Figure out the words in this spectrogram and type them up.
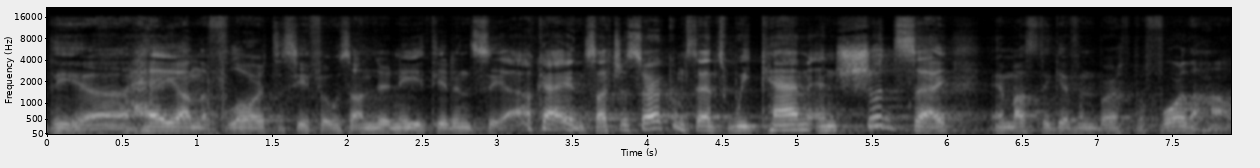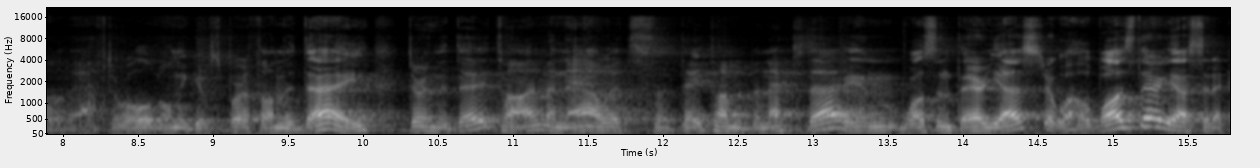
the uh, hay on the floor to see if it was underneath. You didn't see, okay, in such a circumstance, we can and should say it must have given birth before the holiday. After all, it only gives birth on the day, during the daytime, and now it's the daytime of the next day and wasn't there yesterday. Well, it was there yesterday.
